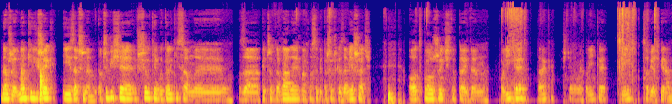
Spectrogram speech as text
Dobrze, mam kieliszek i zaczynam. Oczywiście wszelkie butelki są e, zapieczętowane, warto sobie troszeczkę zamieszać otworzyć tutaj ten folikę, tak? Ściągamy folikę i sobie otwieramy.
